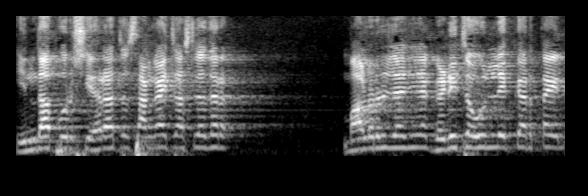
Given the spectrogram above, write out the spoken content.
इंदापूर शहराचं सांगायचं असलं तर मालोरजांच्या घडीचा उल्लेख करता येईल.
